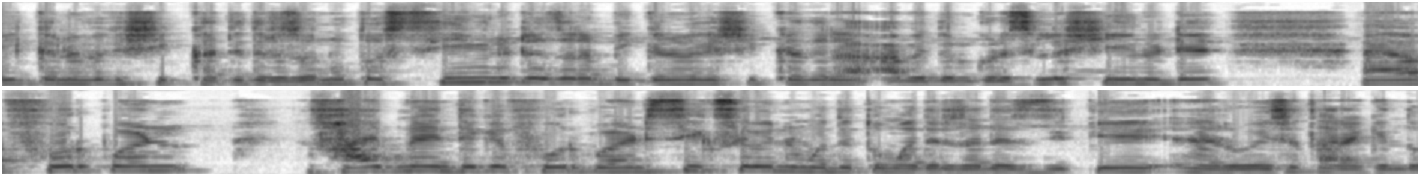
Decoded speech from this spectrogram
বিজ্ঞান বিভাগের শিক্ষার্থীদের জন্য। তো সি ইউনিটে যারা বিজ্ঞান বিভাগের শিক্ষার্থীরা আবেদন করেছিল সি ইউনিটে ফোর পয়েন্ট ফাইভ নাইন থেকে ফোর পয়েন্ট সিক্স সেভেনের মধ্যে তোমাদের যাদের জিপিএ রয়েছে, তারা কিন্তু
